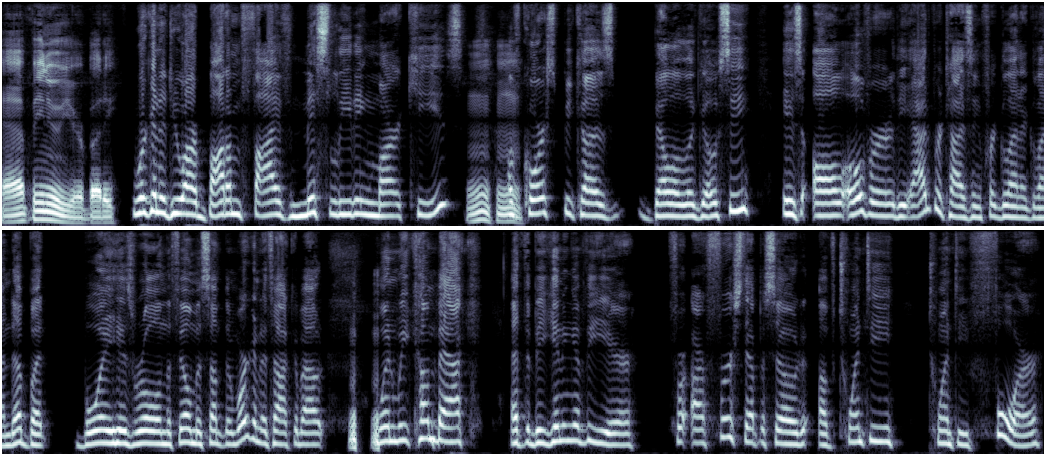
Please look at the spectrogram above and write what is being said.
Happy New Year, buddy. We're going to do our bottom five misleading marquees, hmm of course, because Bela Lugosi is all over the advertising for Glenn or Glenda, but boy, his role in the film is something we're going to talk about when we come back at the beginning of the year for our first episode of 2024.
